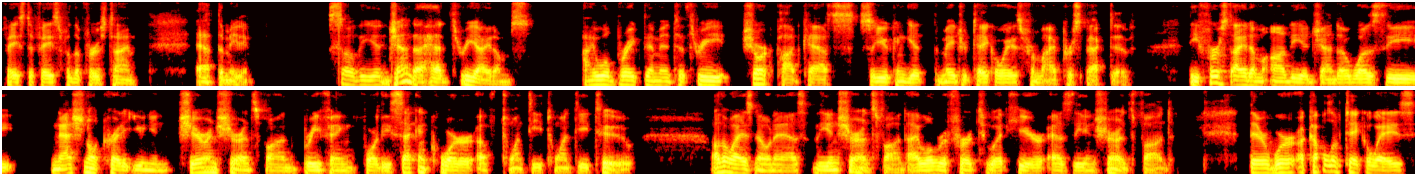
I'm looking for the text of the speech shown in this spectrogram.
face to face for the first time at the meeting. So the agenda had three items. I will break them into three short podcasts so you can get the major takeaways from my perspective. The first item on the agenda was the National Credit Union Share Insurance Fund briefing for the second quarter of 2022 otherwise known as the insurance fund. I will refer to it here as the insurance fund. There were a couple of takeaways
